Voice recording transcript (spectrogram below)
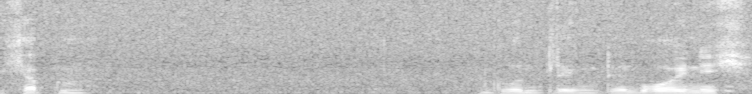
Ich habe einen, einen den brauche ich nicht.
